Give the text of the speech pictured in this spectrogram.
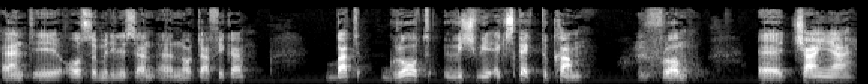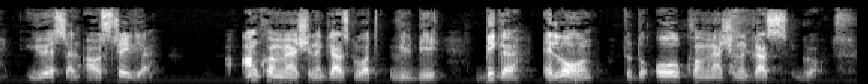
and eh, also Middle East and North Africa but growth which we expect to come from China, US, and Australia, unconventional gas growth will be bigger alone to the all conventional gas growth.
